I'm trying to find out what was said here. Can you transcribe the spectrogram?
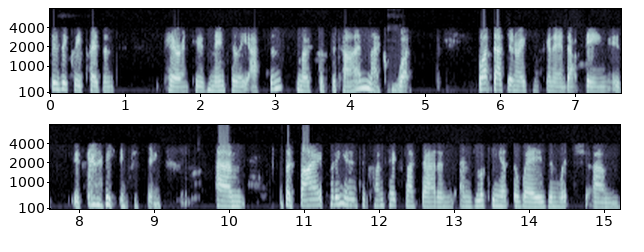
physically present parent who's mentally absent most of the time, like mm. what what that generation is going to end up being is is going to be interesting. Um, but by putting it into context like that and, and looking at the ways in which um,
